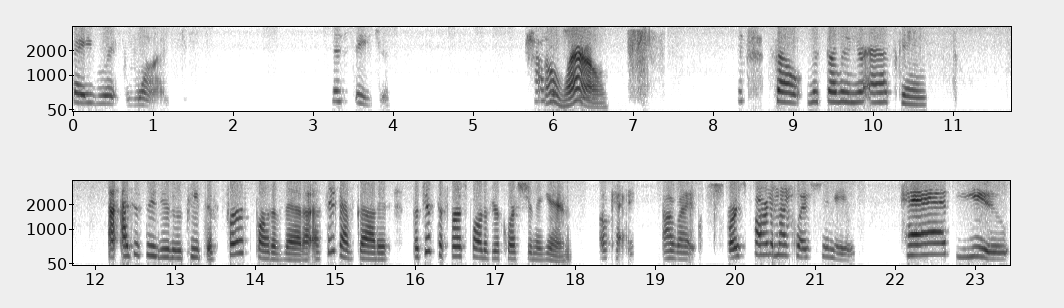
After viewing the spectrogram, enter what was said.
favorite one? Miss Deidre. Oh would you- wow. So, Miss Darlene, you're asking. I, I just need you to repeat the first part of that. I, I think I've got it, but just the first part of your question again. Okay. All right. First part of my question is Have you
